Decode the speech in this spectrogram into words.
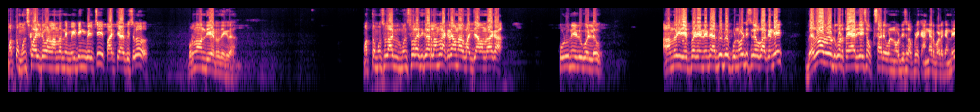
మొత్తం మున్సిపాలిటీ వాళ్ళందరినీ మీటింగ్ పిలిచి పార్టీ ఆఫీసులో బృందావన్ థియేటర్ దగ్గర. మొత్తం మున్సిపల్ ఆఫీ మున్సిపల్ అధికారులు అందరూ అక్కడే ఉన్నారు మధ్యాహ్నం దాకా. కుడు నీళ్ళు కూడా లేవు. అందరికీ చెప్పాడు ఏంటంటే అబ్బాయి ఇప్పుడు నోటీసులు ఇవ్వకండి బెజవాడ రోడ్డు కూడా తయారు చేసి ఒకసారి ఇవ్వండి నోటీసులు అప్పుడే కంగారు పడకండి.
